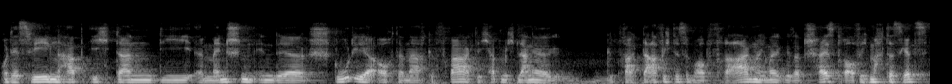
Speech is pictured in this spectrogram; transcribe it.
Und deswegen habe ich dann die äh, Menschen in der Studie auch danach gefragt. Ich habe mich lange gefragt, darf ich das überhaupt fragen? Und ich habe gesagt, scheiß drauf, ich mache das jetzt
